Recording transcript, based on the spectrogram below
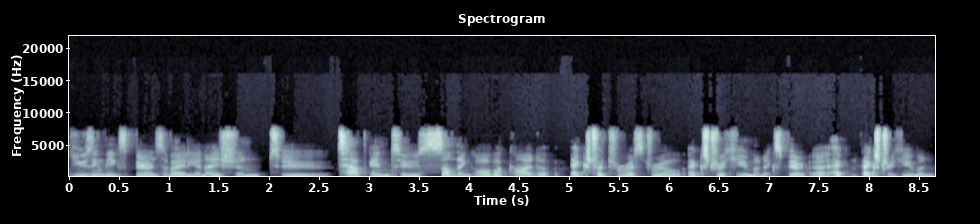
using the experience of alienation to tap into something of a kind of extraterrestrial, extra human experience, uh, extra human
